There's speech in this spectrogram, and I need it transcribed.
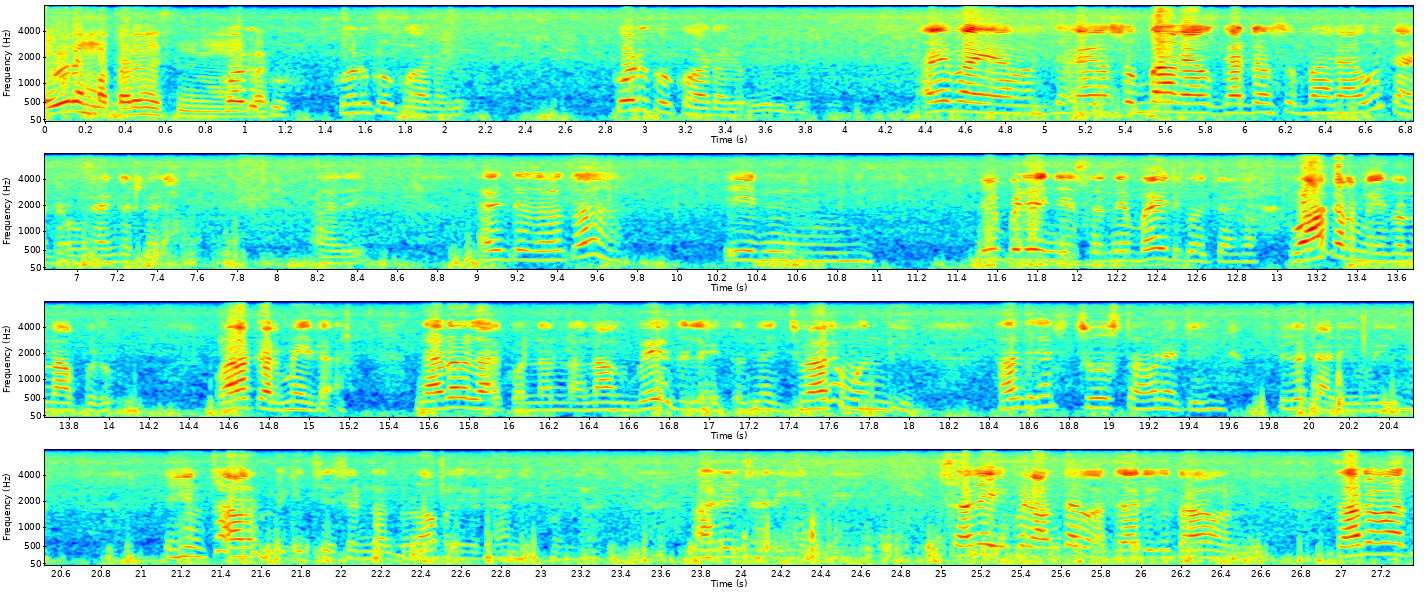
ఎవరమ్మా తరిమేసింది కొడుకు కొడుకు కోడలు. కొడుకు కోడలు. అవి సుబ్బారావు గడ్డం సుబ్బారావు గడ్డం వెంకటలక్ష్మి. అది. అయిన తర్వాత ఈ ఇప్పుడు ఏం చేస్తాను నేను బయటకు వచ్చాక వాకర్ మీద ఉన్నప్పుడు వాకర్ మీద నడవలేకుండా. నాకు బేదులు అవుతుంది జ్వరం ఉంది. అందుకని చూస్తామని పిల్లకాడికి పోయిన. ఈయన తాళం బిగించేసాడు నన్ను లోపలికి రానికుండా అది జరిగింది. సరే ఇప్పుడు అంతా జరుగుతూ ఉంది. తర్వాత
